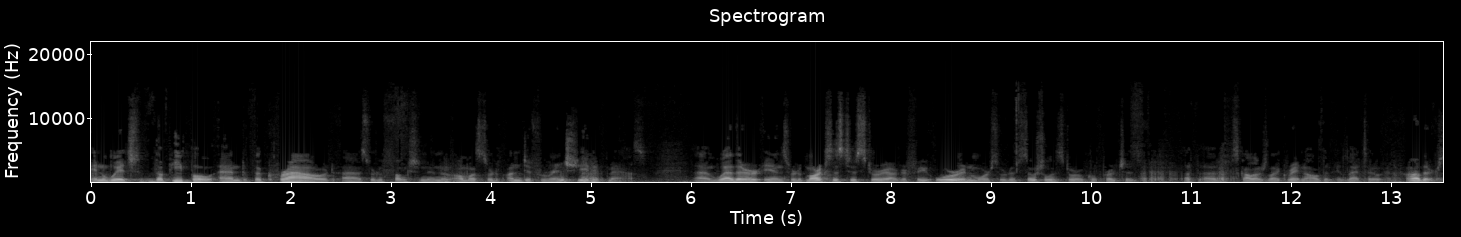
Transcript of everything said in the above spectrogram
in which the people and the crowd uh, sort of function in an almost sort of undifferentiated mass, um, whether in sort of Marxist historiography or in more sort of social historical approaches of, of scholars like Reynaldo Ileto and others.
